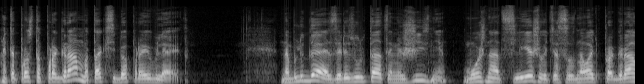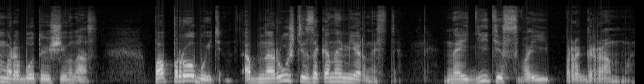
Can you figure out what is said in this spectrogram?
Это просто программа так себя проявляет. Наблюдая за результатами жизни, можно отслеживать и осознавать программы, работающие в нас. Попробуйте, обнаружьте закономерности, найдите свои программы.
